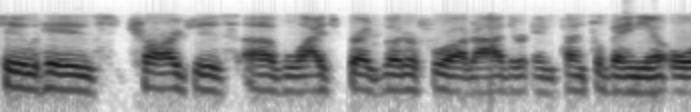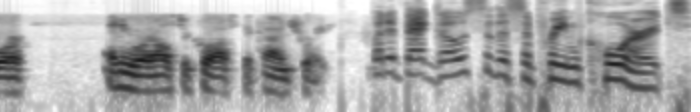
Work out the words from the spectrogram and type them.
to his charges of widespread voter fraud either in Pennsylvania or anywhere else across the country. But if that goes to the Supreme Court,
